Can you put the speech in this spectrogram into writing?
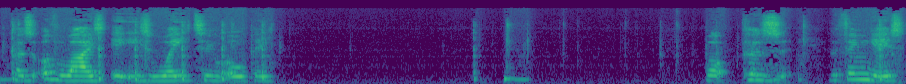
Because otherwise it is way too OP. But because the thing is,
